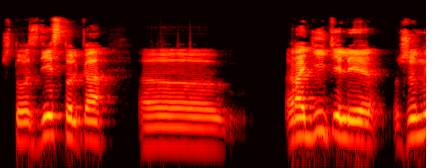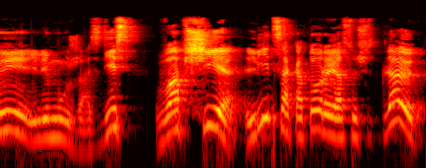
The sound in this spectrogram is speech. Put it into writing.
что здесь только э, родители жены или мужа. Здесь вообще лица, которые осуществляют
